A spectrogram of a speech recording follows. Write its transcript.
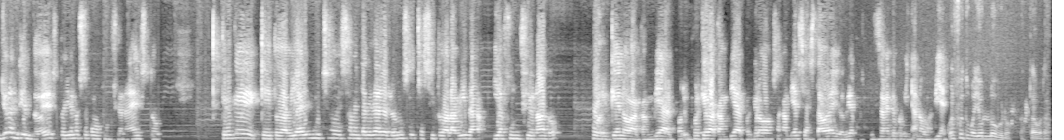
yo no entiendo esto, yo no sé cómo funciona esto. Creo que, todavía hay mucho esa mentalidad de lo hemos hecho así toda la vida y ha funcionado ¿por qué no va a cambiar? ¿Por, qué va a cambiar? ¿Por qué lo vamos a cambiar si hasta ahora ha ido bien? Pues precisamente porque ya no va bien. ¿Cuál fue tu mayor logro hasta ahora?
